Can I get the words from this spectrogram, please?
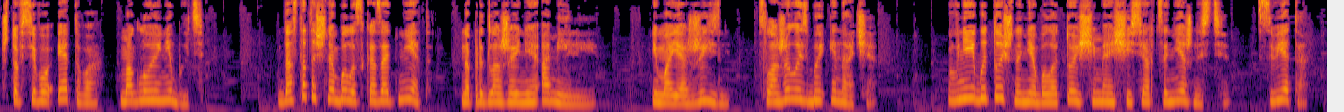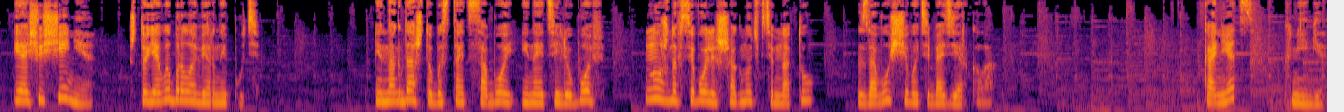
что всего этого могло и не быть. Достаточно было сказать «нет» на предложение Амелии, и моя жизнь сложилась бы иначе. В ней бы точно не было той щемящей сердце нежности, света и ощущения, что я выбрала верный путь. Иногда, чтобы стать собой и найти любовь, нужно всего лишь шагнуть в темноту зовущего тебя зеркала. Конец книги.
